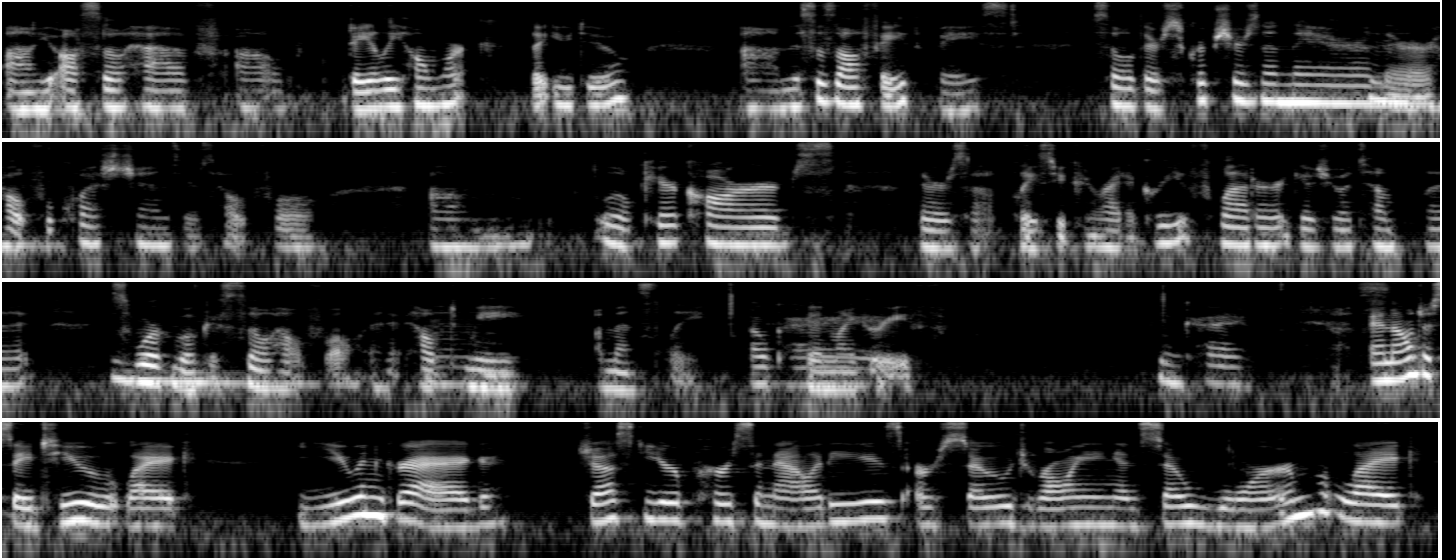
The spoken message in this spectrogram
Uh, you also have uh, daily homework that you do. Um, this is all faith based. So there's scriptures in there, there are helpful questions, there's helpful um, little care cards. There's a place you can write a grief letter, it gives you a template. This workbook is so helpful and it helped me immensely Okay. in my grief. Okay. Yes. And I'll just say too, like you and Greg, just your personalities are so drawing and so warm. Like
